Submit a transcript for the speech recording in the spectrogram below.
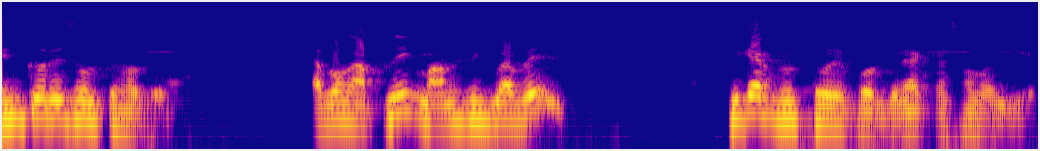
ঋণ করে চলতে হবে এবং আপনি মানসিকভাবে বিকারগ্রস্ত হয়ে পড়বেন একটা সময় গিয়ে।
